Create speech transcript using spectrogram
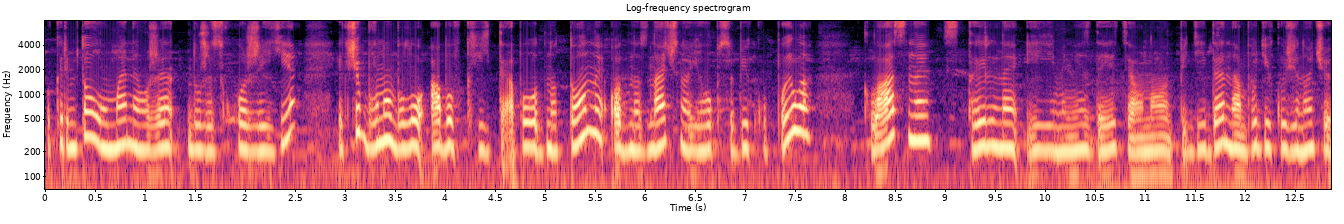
окрім того, у мене вже дуже схожий є. Якщо б воно було або в квіти, або однотонне, однозначно його б собі купила класне, стильне, і мені здається, воно підійде на будь-яку жіночу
